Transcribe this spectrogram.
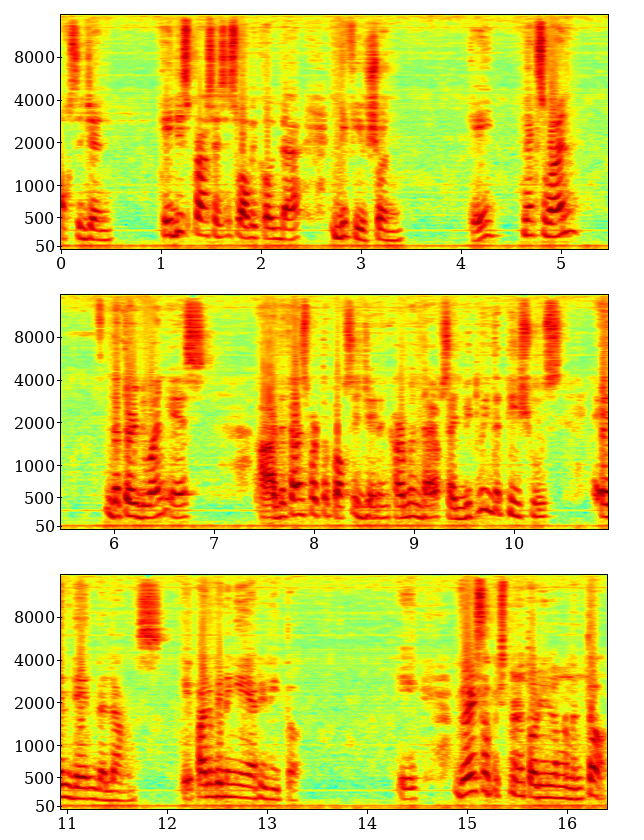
oxygen. Okay, this process is what we call the diffusion. Okay? Next one, the third one is uh, the transport of oxygen and carbon dioxide between the tissues and then the lungs. Okay, paano ba nangyayari dito? Okay, very self-explanatory lang naman to.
